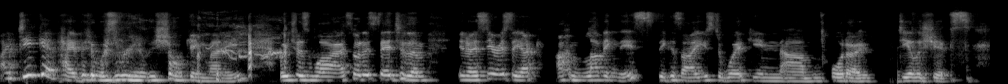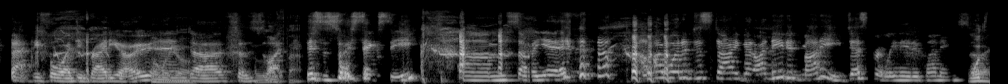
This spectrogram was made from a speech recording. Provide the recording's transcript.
I did get paid, but it was really shocking money, which was why I sort of said to them, you know, seriously, I, I'm loving this because I used to work in um, auto dealerships back before I did radio. Oh and uh, so it's like, that. this is so sexy. Um, so, yeah, I wanted to stay, but I needed money, desperately needed money. So. Well,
